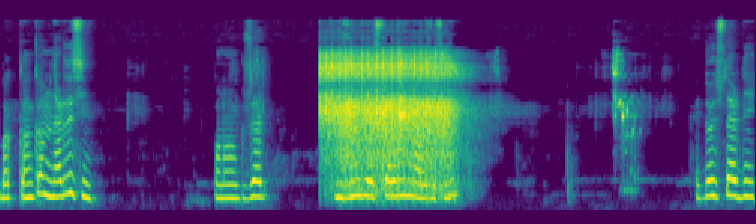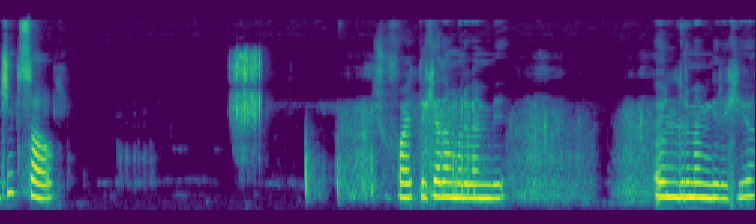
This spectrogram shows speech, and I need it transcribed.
Bak kankam neredesin? Bana güzel yüzünü göstermen lazım. Gösterdiğin için sağ ol. Şu fight'taki adamları ben bir öldürmem gerekiyor.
